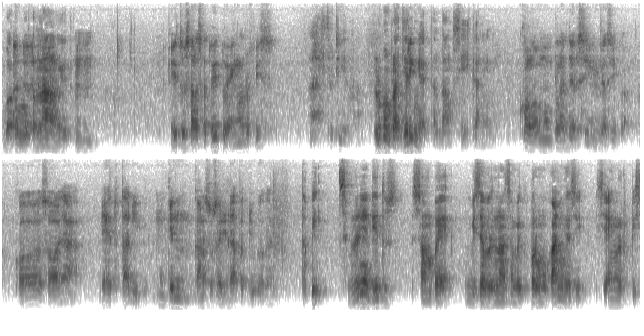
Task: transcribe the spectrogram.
baru lu ada. kenal gitu. Mhm. itu salah satu itu anglerfish nah itu dia pak. Lu mempelajari nggak tentang si ikan ini? Kalau mempelajari sih enggak sih pak. Kalau soalnya ya itu tadi. Mungkin karena susah didapat juga kan. Tapi sebenarnya dia tuh sampai bisa berenang sampai ke permukaan gak sih si anglerfish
